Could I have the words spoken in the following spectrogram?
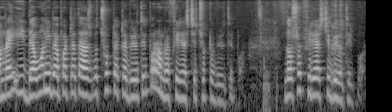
আমরা এই দেওয়ানি ব্যাপারটাতে আসব ছোট্ট একটা বিরতির পর আমরা ফিরে আসছি ছোট্ট বিরতির পর। দর্শক ফিরে আসছি বিরতির পর।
